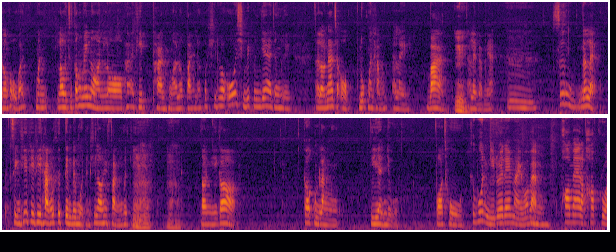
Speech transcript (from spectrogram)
น้องเขาบอกว่ามันเราจะต้องไม่นอนรอพระอาทิตย์ผ่านหัวเราไป แล้วก็คิดว่าโอ้ยชีวิตมันแย่จังเลย แต่เราน่าจะออกลุกมาทำอะไรบ้างอืมอะไรแบบเนี้ยอืมซึ่งนั่นแหละ สิ่งที่พีพีทำก็คือเต็มไปหมดอย่างที่เล่าให้ฟังเมื่อกี้อ่าฮะอ่าฮะตอนนี้ก็ ก็กำลังเรียนอยู่ปอโท คือพูดอย่างนี้ด้วยได้ไหมว่าแบบอืมพ่อแม่และครอบครัว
